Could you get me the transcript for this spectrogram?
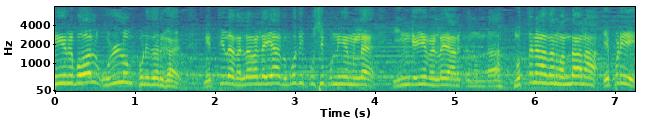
நீர் போல் உள்ளும் புனிதர்கள். நெத்தில வெள்ளை வெள்ளையா விபூதி பூசி புண்ணியம் இல்ல. இங்கேயும் வெள்ளையா இருக்கணும்டா. முத்துநாதன் வந்தானா? எப்படி?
